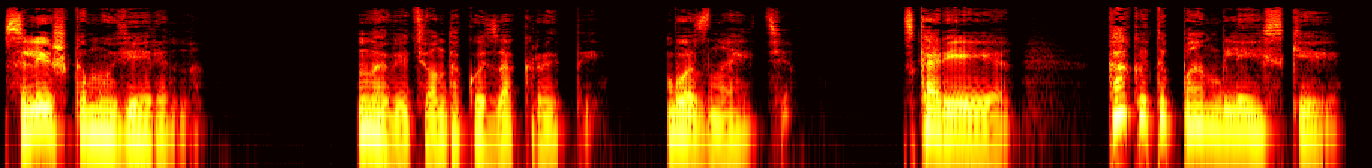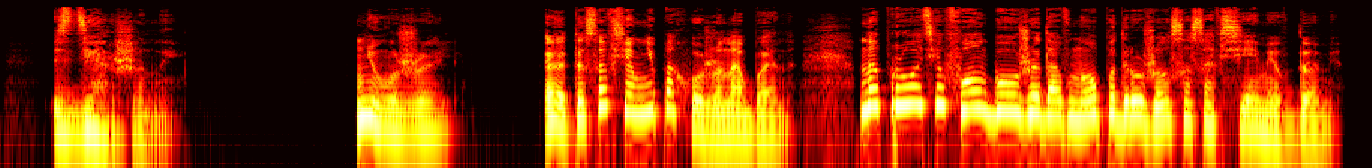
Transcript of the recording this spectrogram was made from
слишком уверенно. Но ведь он такой закрытый, вы знаете. Скорее, как это по-английски, сдержанный. Неужели? Это совсем не похоже на Бен. Напротив, он бы уже давно подружился со всеми в доме.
